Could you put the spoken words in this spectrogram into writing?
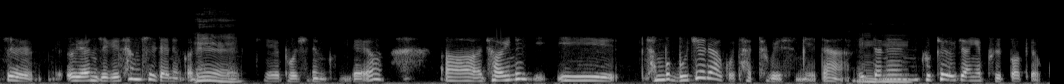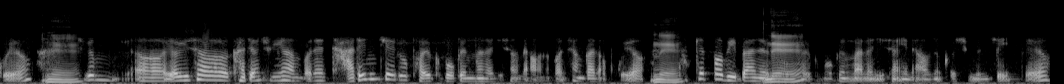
이제 의원직이 상실되는 거는 예. 이렇게 보시는 건데요. 어, 저희는 이, 이 전부 무죄라고 다투고 있습니다. 일단은 음. 국회의장의 불법이었고요. 네. 지금 어, 여기서 가장 중요한 거는 다른 죄로 벌금 500만 원 이상 나오는 건 상관없고요. 네. 국회법 위반으로 네. 벌금 500만 원 이상이 나오는 것이 문제인데요.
